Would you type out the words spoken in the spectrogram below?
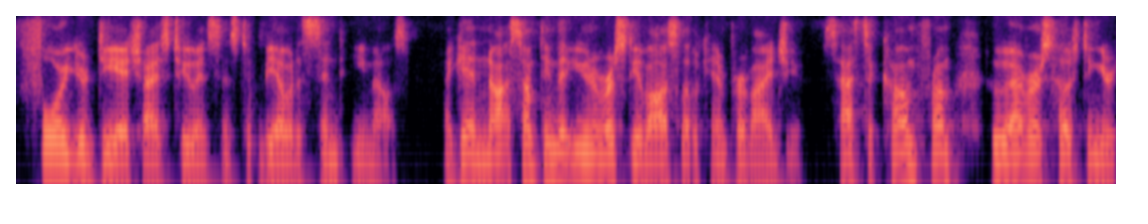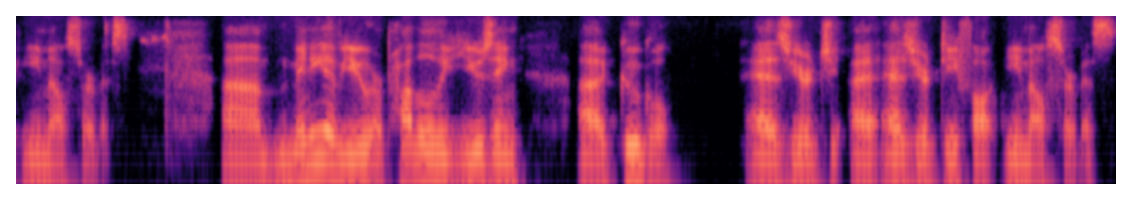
for your DHIS2 instance to be able to send emails. Again, not something that University of Oslo can provide you. This has to come from whoever is hosting your email service. Um, many of you are probably using uh, Google as your uh, as your default email service.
